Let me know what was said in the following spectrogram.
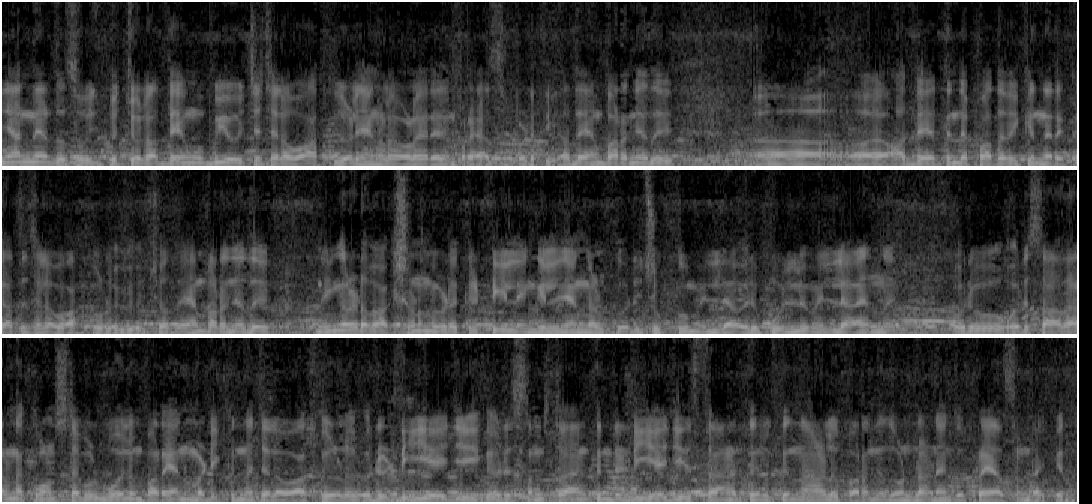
ഞാൻ നേരത്തെ സൂചിപ്പിച്ചല്ലോ അദ്ദേഹം ഉപയോഗിച്ച ചില വാക്കുകൾ ഞങ്ങളെ വളരെയധികം പ്രയാസപ്പെടുത്തി. അദ്ദേഹം പറഞ്ഞത് അദ്ദേഹത്തിന്റെ പദവിക്ക് നിരക്കാത്ത ചില വാക്കുകൾ ഉപയോഗിച്ചു. അദ്ദേഹം പറഞ്ഞത് നിങ്ങളുടെ ഭക്ഷണം ഇവിടെ കിട്ടിയില്ലെങ്കിൽ ഞങ്ങൾക്ക് ഒരു ചുക്കുമില്ല ഒരു പുല്ലുമില്ല എന്ന് ഒരു ഒരു സാധാരണ കോൺസ്റ്റബിൾ പോലും പറയാൻ മടിക്കുന്ന ചില വാക്കുകൾ ഒരു ഡി എ ജി ഒരു സംസ്ഥാനത്തിന്റെ ഡി എ ജി സ്ഥാനത്ത് നിൽക്കുന്ന ആൾ പറഞ്ഞതുകൊണ്ടാണ് ഞങ്ങൾക്ക് പ്രയാസം ഉണ്ടാക്കിയത്.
